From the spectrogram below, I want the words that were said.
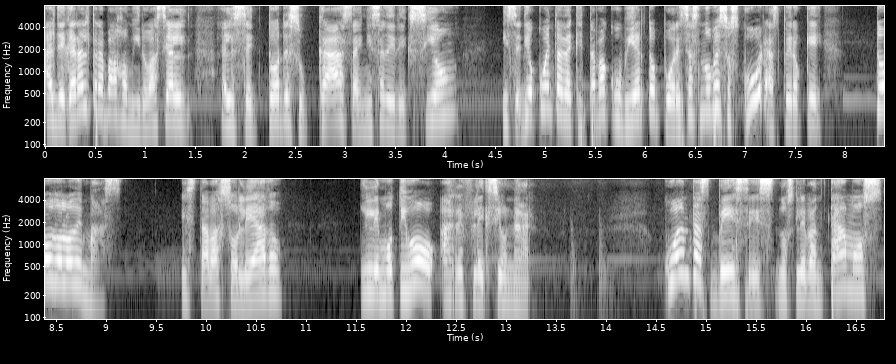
Al llegar al trabajo miró hacia el, sector de su casa en esa dirección y se dio cuenta de que estaba cubierto por esas nubes oscuras, pero que todo lo demás estaba soleado y le motivó a reflexionar. ¿Cuántas veces nos levantamos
